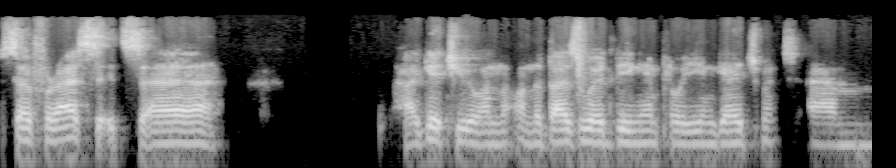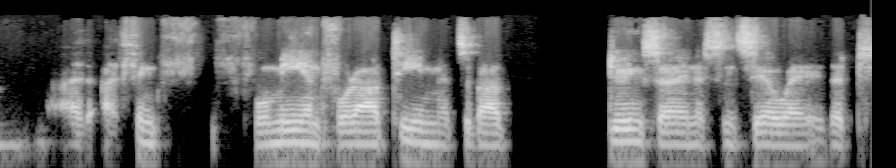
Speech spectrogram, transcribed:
so for us, it's uh, I get you on on the buzzword being employee engagement. Um, I, I, think f- for me and for our team, it's about doing so in a sincere way that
